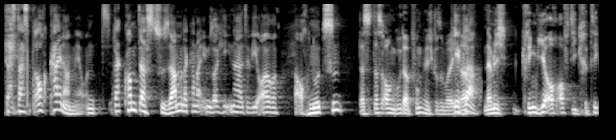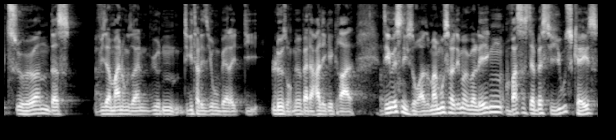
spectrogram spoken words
das, das braucht keiner mehr. Und da kommt das zusammen. Da kann man eben solche Inhalte wie eure auch nutzen. Das, das ist auch ein guter Punkt, wenn ich kurz überlegen ja, darf. Klar. Nämlich kriegen wir auch oft die Kritik zu hören, dass wir der Meinung sein würden, Digitalisierung wäre die Lösung, ne, wäre der heilige Gral. Dem ist nicht so. Also man muss halt immer überlegen, was ist der beste Use Case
